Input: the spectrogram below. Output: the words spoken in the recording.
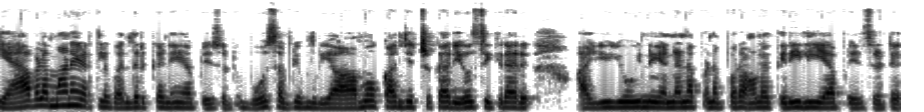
கேவலமான இடத்துல வந்திருக்கனே. அப்படின்னு சொல்லிட்டு போஸ் அப்படியே முடியாமல் உட்காந்துட்ருக்காரு யோசிக்கிறாரு. ஐயோ இன்னும் என்னென்ன பண்ண போகிறாங்களோ தெரியலையே. அப்படின்னு சொல்லிட்டு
